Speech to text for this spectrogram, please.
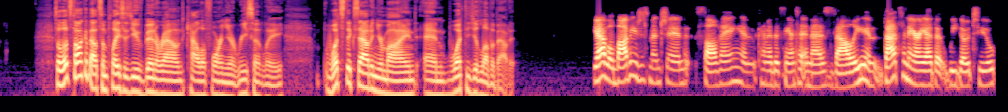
so let's talk about some places you've been around California recently. What sticks out in your mind and what did you love about it? Yeah, well, Bobby just mentioned Solvang and kind of the Santa Ynez Valley, and that's an area that we go to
